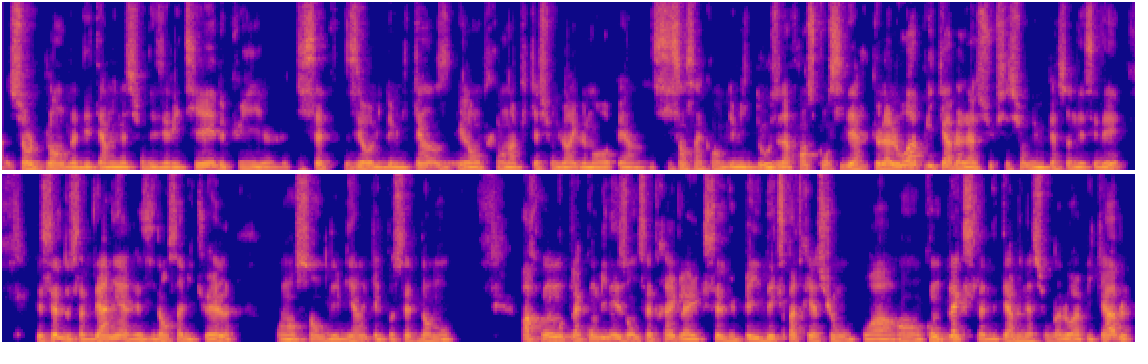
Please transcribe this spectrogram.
Euh, sur le plan de la détermination des héritiers, depuis euh, le 17-08-2015 et l'entrée en application du règlement européen 650-2012, la France considère que la loi applicable à la succession d'une personne décédée est celle de sa dernière résidence habituelle pour l'ensemble des biens qu'elle possède dans le monde. Par contre, la combinaison de cette règle avec celle du pays d'expatriation pourra rendre complexe la détermination de la loi applicable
